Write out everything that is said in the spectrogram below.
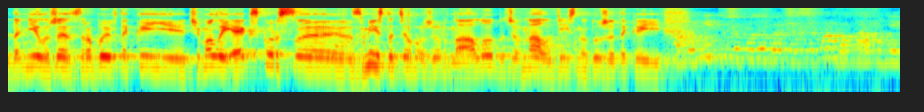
Даніл вже зробив такий чималий екскурс е, змісту цього журналу. Журнал дійсно дуже такий. А мені дуже подобається зима, бо там є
